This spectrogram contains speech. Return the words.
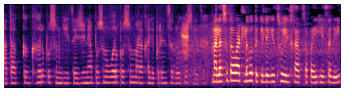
आता अख्खं घर पुसून घ्यायचं आहे जिण्यापासून वरपासून मला खालीपर्यंत सगळं पुसायचं मला सुद्धा वाटलं होतं की लगेच होईल साफसफाई ही सगळी.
